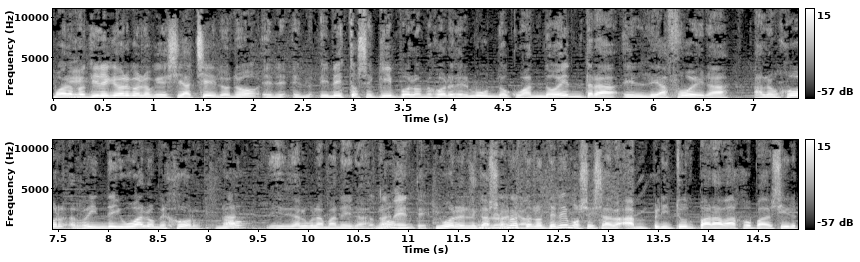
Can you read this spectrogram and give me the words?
Bueno, Eh, pero tiene que ver con lo que decía Chelo, ¿no? En, en- en estos equipos, los mejores del mundo, cuando entra el de afuera, a lo mejor rinde igual o mejor, ¿no? De alguna manera, ¿no? Totalmente. Y bueno, en el caso nuestro no tenemos esa amplitud para abajo para decir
